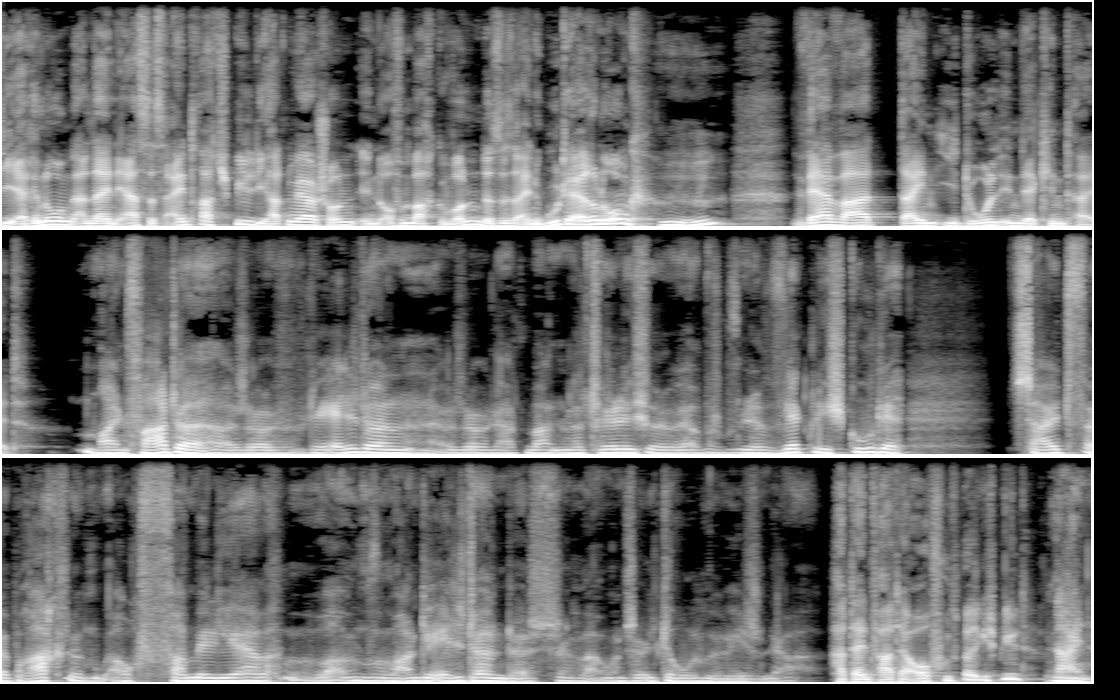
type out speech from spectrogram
Die Erinnerung an dein erstes Eintrachtspiel, die hatten wir ja schon in Offenbach gewonnen. Das ist eine gute Erinnerung. Mhm. Wer war dein Idol in der Kindheit? Mein Vater, also die Eltern, also da hat man natürlich eine wirklich gute Zeit verbracht, auch familiär waren die Eltern, das war unser Idol gewesen, ja. Hat dein Vater auch Fußball gespielt? Nein.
